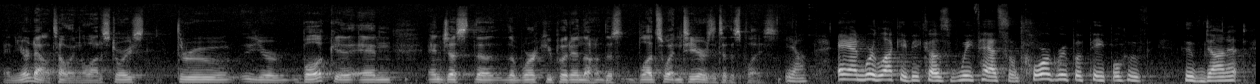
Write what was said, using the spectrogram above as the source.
And you're now telling a lot of stories through your book and and just the, the work you put in, the, the blood, sweat, and tears into this place. Yeah, and we're lucky because we've had some core group of people who've who've done it.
